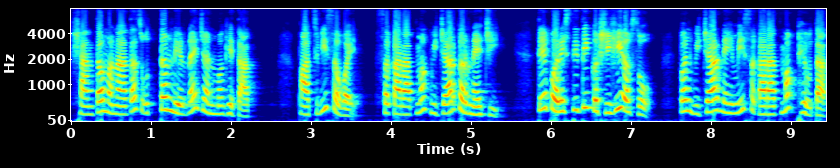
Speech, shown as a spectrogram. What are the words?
शांत मनातच उत्तम निर्णय जन्म घेतात. पाचवी सवय सकारात्मक विचार करण्याची. ते परिस्थिती कशीही असो पण विचार नेहमी सकारात्मक ठेवतात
